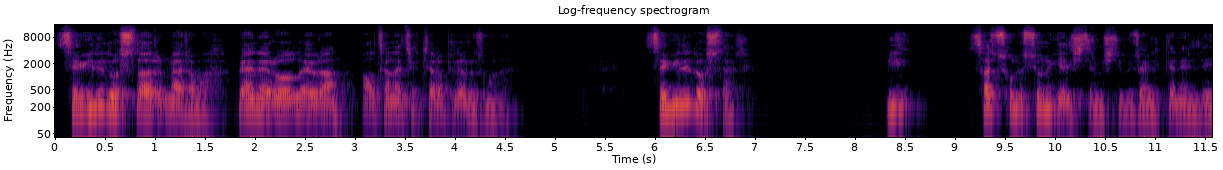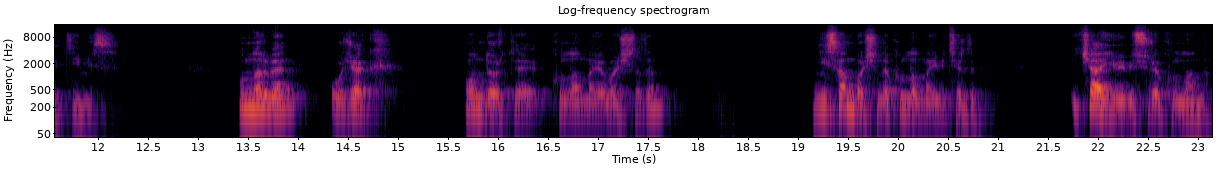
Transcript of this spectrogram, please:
Sevgili dostlar merhaba. Ben Erol Evran, alternatif terapiler uzmanı. Sevgili dostlar, bir saç solüsyonu geliştirmiştik güzellikten elde ettiğimiz. Bunları ben Ocak 14'te kullanmaya başladım. Nisan başında kullanmayı bitirdim. İki ay gibi bir süre kullandım.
